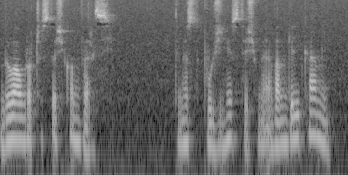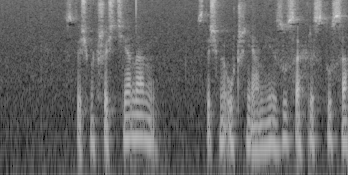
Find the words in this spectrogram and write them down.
była uroczystość konwersji. Natomiast później jesteśmy ewangelikami, jesteśmy chrześcijanami, jesteśmy uczniami Jezusa Chrystusa.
